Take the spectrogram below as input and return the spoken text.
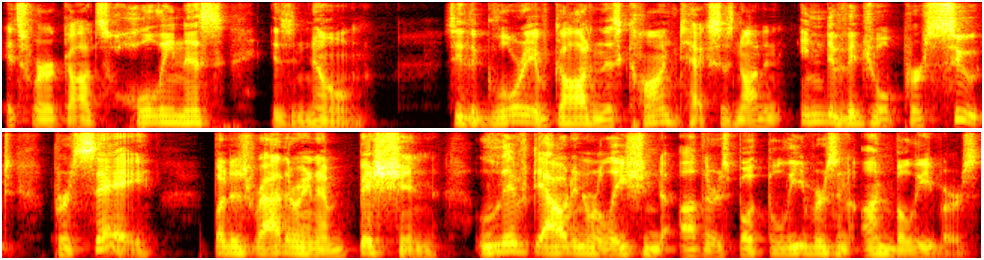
It's where God's holiness is known. See, the glory of God in this context is not an individual pursuit per se, but is rather an ambition lived out in relation to others, both believers and unbelievers,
